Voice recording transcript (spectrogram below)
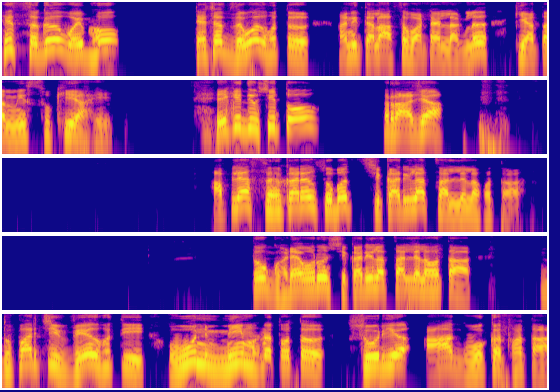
हे सगळं वैभव त्याच्याजवळ होतं आणि त्याला असं वाटायला लागलं की आता मी सुखी आहे. एके दिवशी तो राजा आपल्या सहकाऱ्यांसोबत शिकारीला चाललेला होता. तो घोड्यावरून शिकारीला चाललेला होता. दुपारची वेळ होती. ऊन मी म्हणत होतं सूर्य आग वकत होता.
